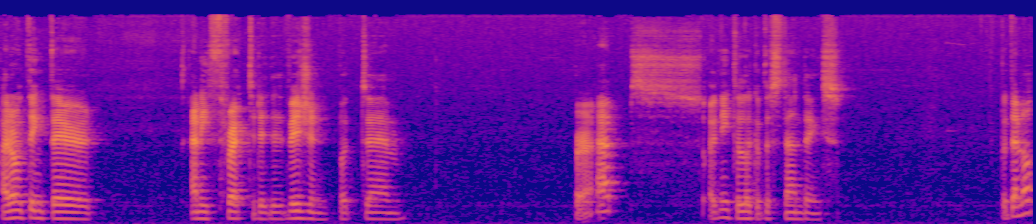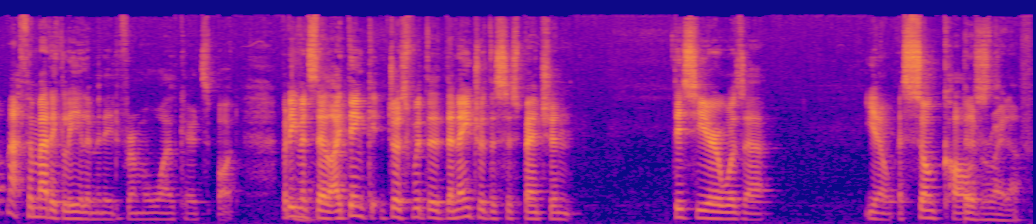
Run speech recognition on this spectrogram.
I don't think they're any threat to the division, but um, perhaps I need to look at the standings. But they're not mathematically eliminated from a wildcard spot. But even still, I think just with the, the nature of the suspension, this year was a you know, a sunk cost. Bit of a write off.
